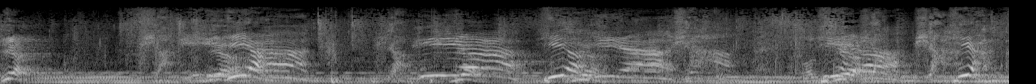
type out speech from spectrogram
Hier! Hier! Hier! Hier! Hier! Und hier! Hier!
